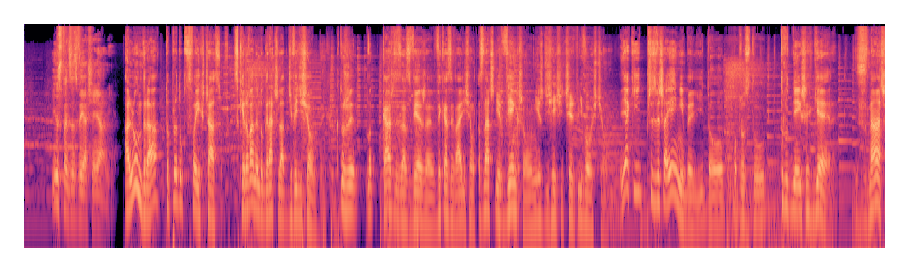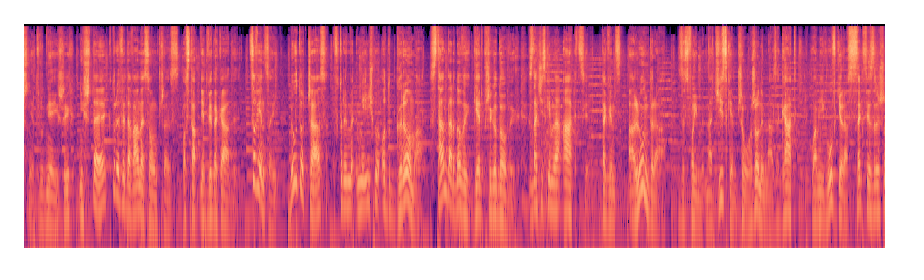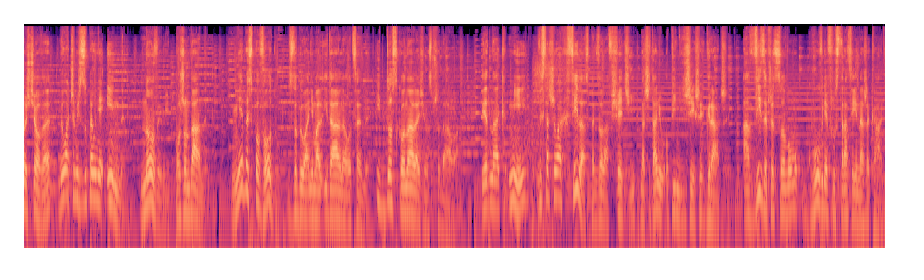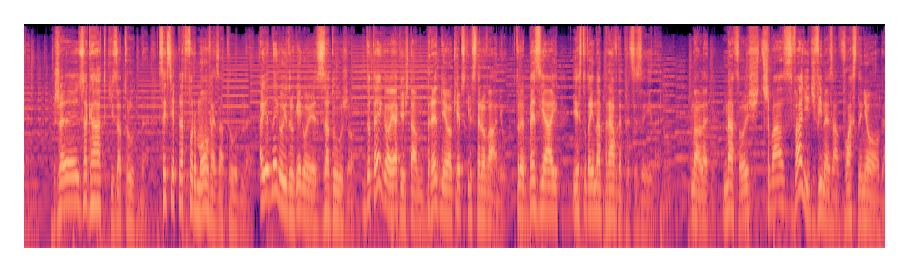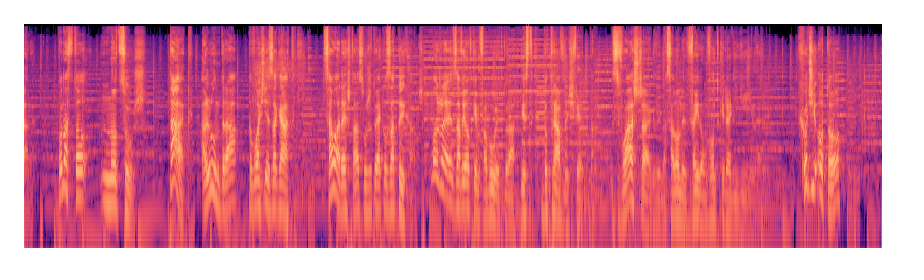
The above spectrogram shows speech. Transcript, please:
Już pędzę z wyjaśnieniami. Alundra to produkt swoich czasów, skierowany do graczy lat 90., którzy, no każdy z nas wie, że wykazywali się znacznie większą niż dzisiejsi cierpliwością, jak i przyzwyczajeni byli do po prostu trudniejszych gier. Znacznie trudniejszych niż te, które wydawane są przez ostatnie dwie dekady. Co więcej, był to czas, w którym mieliśmy od groma standardowych gier przygodowych z naciskiem na akcję. Tak więc Alundra ze swoim naciskiem przełożonym na zagadki, łamigłówki oraz sekcje zręcznościowe była czymś zupełnie innym, nowym i pożądanym. Nie bez powodu zdobyła niemal idealne oceny i doskonale się sprzedała. Jednak mi wystarczyła chwila spędzona w sieci na czytaniu opinii dzisiejszych graczy, a widzę przed sobą głównie frustrację i narzekanie że zagadki za trudne, sekcje platformowe za trudne, a jednego i drugiego jest za dużo. Do tego jakieś tam brednie o kiepskim sterowaniu, które bez jaj jest tutaj naprawdę precyzyjne. No ale na coś trzeba zwalić winę za własny nieogar. Ponadto, no cóż, tak, Alundra to właśnie zagadki. Cała reszta służy to jako zapychacz. Może za wyjątkiem fabuły, która jest doprawdy świetna. Zwłaszcza gdy na salony wejdą wątki religijne. Chodzi o to,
